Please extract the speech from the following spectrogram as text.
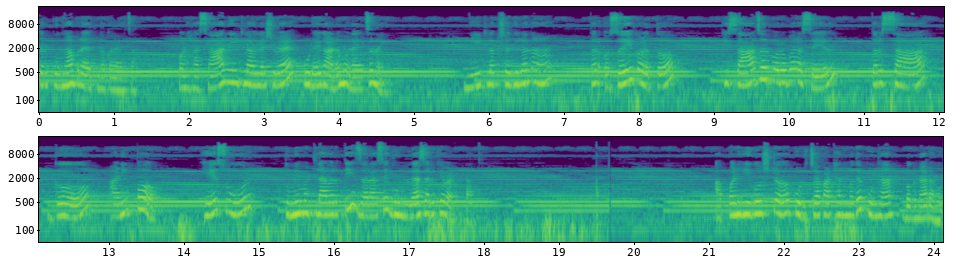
तर पुन्हा प्रयत्न करायचा. पण हा सा नीट लावल्याशिवाय पुढे गाणं म्हणायचं नाही. नीट लक्ष दिलं ना तर असंही कळतं की सा जर बरोबर असेल तर सा ग आणि प हे सूर तुम्ही म्हटल्यावरती जरासे घुमल्यासारखे वाटतात. आपण ही गोष्ट पुढच्या पाठांमध्ये पुन्हा बघणार आहोत.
